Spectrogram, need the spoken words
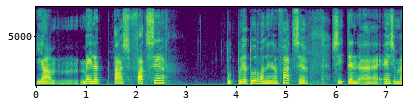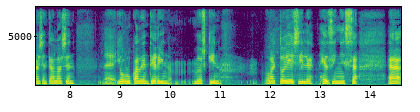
Ja meillä taas Fatser, tuttu ja turvallinen Fatser, sitten äh, ensimmäisen tällaisen äh, joulukalenterin myöskin laittoi esille Helsingissä. Äh,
